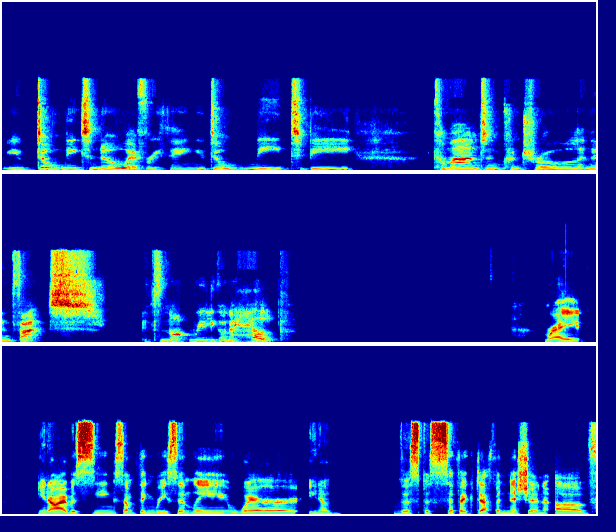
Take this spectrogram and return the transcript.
You don't need to know everything. You don't need to be command and control. And in fact, it's not really going to help. Right. You know, I was seeing something recently where, you know, the specific definition of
